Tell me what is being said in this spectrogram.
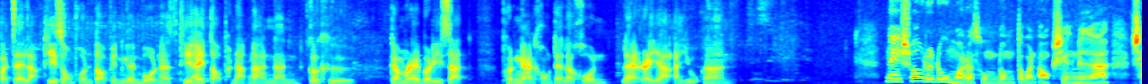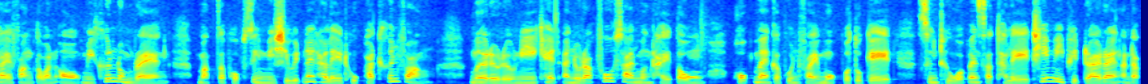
ปัจจัยหลักที่ส่งผลต่อเป็นเงินโบนัสที่ให้ต่อพนักงานนั้น ก็คือกำไรบริษัท ผลงานของแต่ละคน และระยะอายุงาน ในช่วงฤดูมรสุมลมตะวันออกเฉียงเหนือ ชายฝั่งตะวันออกมีขึ้นลมแรง มักจะพบสิ่งมีชีวิตในทะเลถูกพัดขึ้นฝั่ง เมื่อเร็วๆนี้เขตอนุรักษ์ฟูซานเมืองไถตงพบแมงกะพรุนไฟหมวกโปรตุเกสซึ่งถือว่าเป็นสัตว์ทะเลที่มีพิษร้ายแรงอันดับ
